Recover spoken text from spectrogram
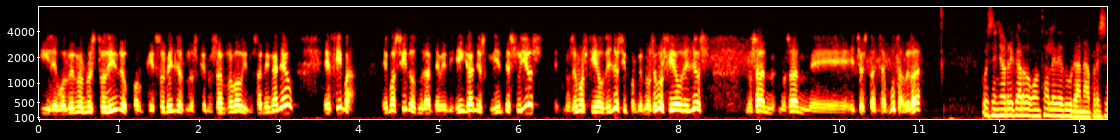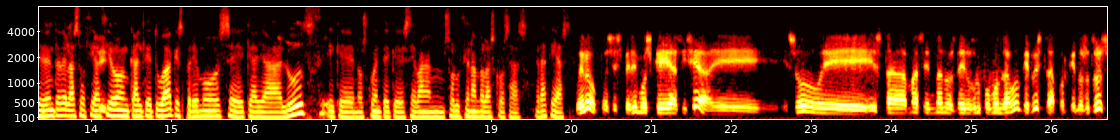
y devolvernos nuestro dinero porque son ellos los que nos han robado y nos han engañado. Encima, hemos sido durante 25 años clientes suyos, nos hemos fiado de ellos y porque nos hemos fiado de ellos nos han, nos han eh, hecho esta chapuza, ¿verdad? Pues señor Ricardo González de Durana, presidente de la asociación Caltetúa, que esperemos eh, que haya luz y que nos cuente que se van solucionando las cosas. Gracias. Bueno, pues esperemos que así sea. Eh, eso está más en manos del Grupo Mondragón que nuestra, porque nosotros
